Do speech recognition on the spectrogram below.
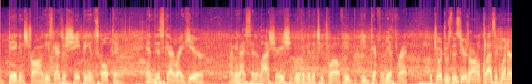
get big and strong. These guys are shaping and sculpting. And this guy right here, I mean, I said it last year, he should move into the 212. He'd, he'd definitely be a threat. Well, George was this year's Arnold Classic winner.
